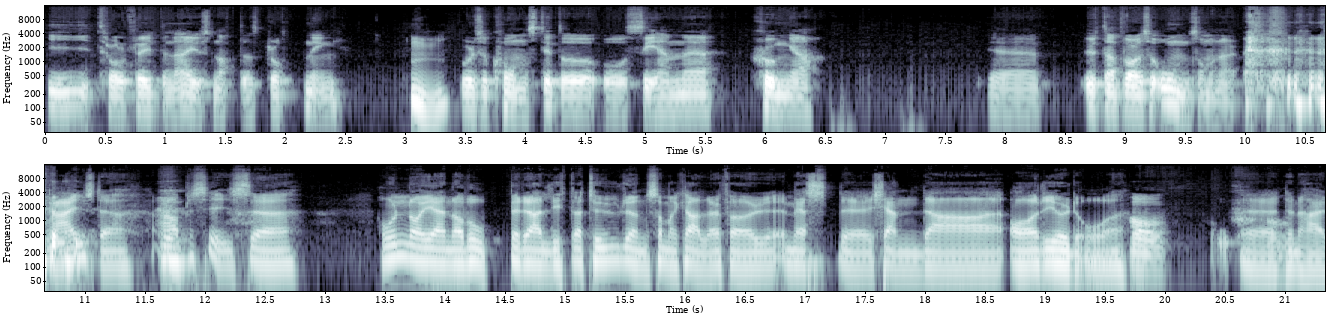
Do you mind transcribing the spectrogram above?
i Trollflöjten är just Nattens drottning. Mm. Det vore så konstigt att, att se henne sjunga eh, utan att vara så ond som hon är. Ja, just det. Ja, precis. Eh, Hon har ju en av operalitteraturen, som man kallar det för, mest eh, kända arior då. ja. Ja. Den här...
